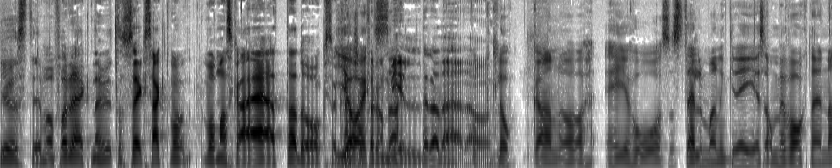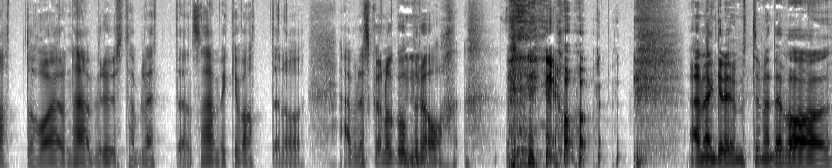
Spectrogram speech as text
Just det, man får räkna ut och se exakt vad, vad man ska äta då också, Ja, kanske för att exakt. mildra det här. Och Och, klockan och hej och hå och så ställer man grejer så om jag vaknar en natt då har jag den här brustabletten, så här mycket vatten och ja men det ska nog gå Mm. bra. ja. Nej men grymt, men det var,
